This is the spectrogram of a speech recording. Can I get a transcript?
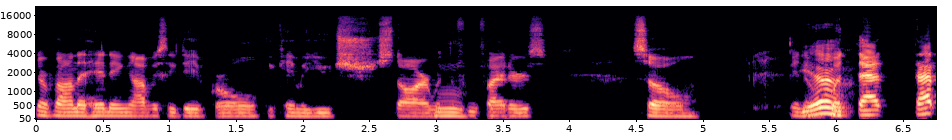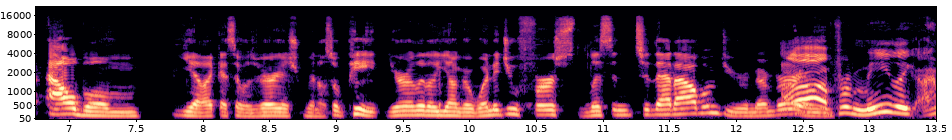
Nirvana hitting. Obviously, Dave Grohl became a huge star with Mm. the Foo Fighters. So, you know, Yeah. but that that album, yeah, like I said, it was very instrumental. So, Pete, you're a little younger. When did you first listen to that album? Do you remember? Uh, And- for me, like I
